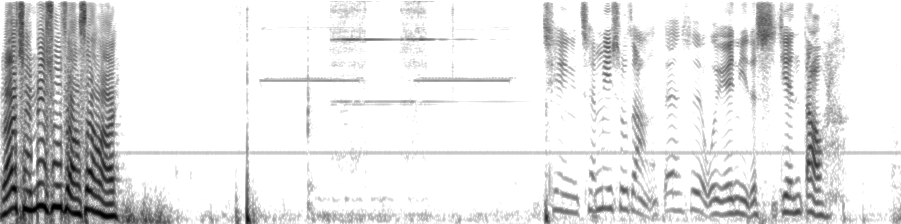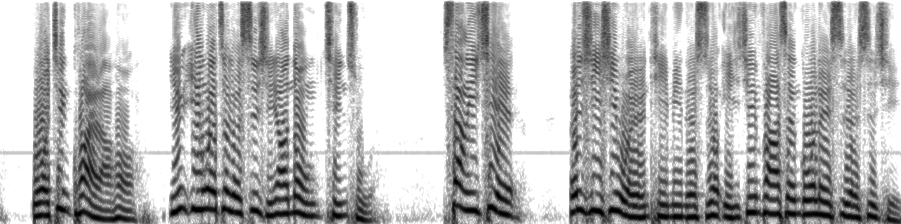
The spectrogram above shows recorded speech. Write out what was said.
来，请秘书长上来。请陈秘书长，但是委员你的时间到了。我尽快了哈，因因为这个事情要弄清楚。上一届 NCC 委员提名的时候，已经发生过类似的事情，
